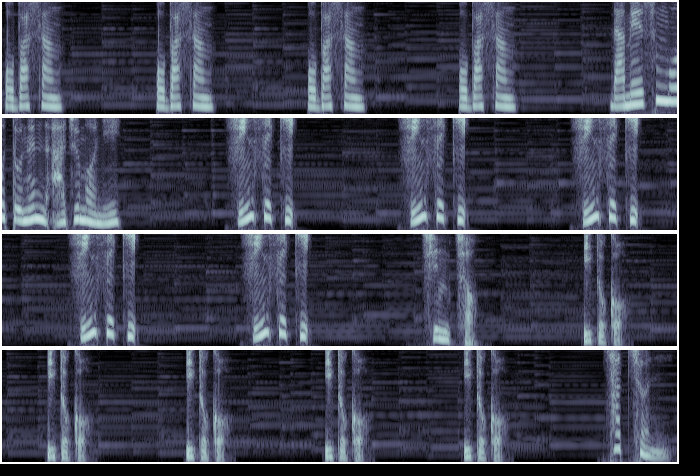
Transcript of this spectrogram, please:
오바상, 오바상, 오바상, 오바상. 남의 숙모 또는 아주머니. 신세키, 신세키, 신세키, 신세키, 신세키. 친척, 이토코, 이토코, 이토코, 이토코, 이토코. 사촌.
